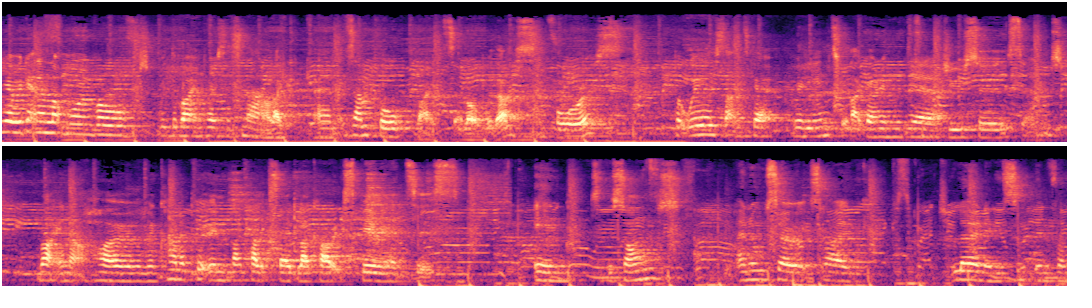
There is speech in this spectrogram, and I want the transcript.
Yeah, we're getting a lot more involved with the writing process now. Like, um, Example writes a lot with us and for us, but we're starting to get really into it, like going in with Yeah. producers and writing at home and kind of putting, like Alex said, like our experiences into the songs. And also it's like learning something from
